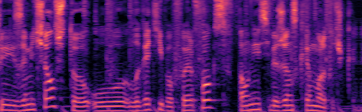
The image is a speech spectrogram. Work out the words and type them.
ты замечал, что у логотипа Firefox вполне себе женская мордочка?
